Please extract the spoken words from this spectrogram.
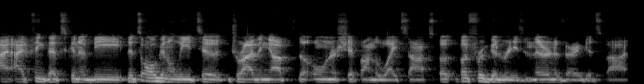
I, I think that's going to be that's all going to lead to driving up the ownership on the White Sox, but but for good reason. They're in a very good spot.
